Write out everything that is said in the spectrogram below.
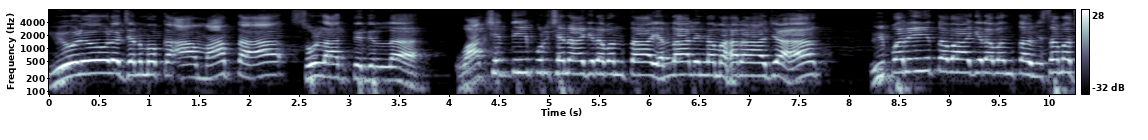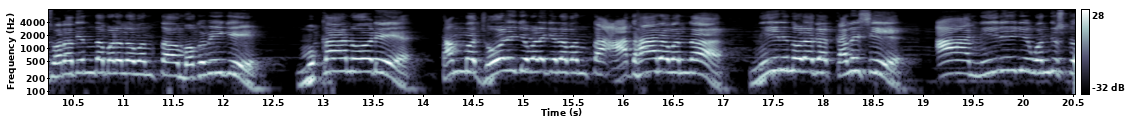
ಏಳೇಳು ಜನ್ಮಕ್ಕೆ ಆ ಮಾತ ಸುಳ್ಳಾಗ್ತಿದ್ದಿಲ್ಲ. ವಾಕ್ಸಿದ್ಧಿ ಪುರುಷನಾಗಿರುವಂತ ಎಲ್ಲಾಲಿಂಗ ಮಹಾರಾಜ, ವಿಪರೀತವಾಗಿರುವಂತ ವಿಷಮ ಜ್ವರದಿಂದ ಬಳಲುವಂತ ಮಗುವಿಗೆ ಮುಖ ನೋಡಿ ತಮ್ಮ ಜೋಳಿಗೆ ಒಳಗಿರುವಂತ ಆಧಾರವನ್ನ ನೀರಿನೊಳಗ ಕಲಸಿ ಆ ನೀರಿಗೆ ಒಂದಿಷ್ಟು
